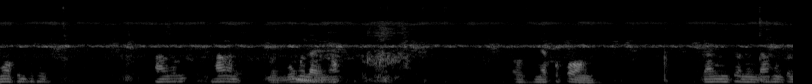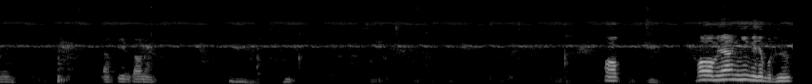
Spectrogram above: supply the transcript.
หัวขึ้นไปเลยทางทางเหมือนบุกไม่ไรเนาะเอาแงะกระป๋องดังนี้ตัวหนึ่งดังนี้ตัวหนึ่งดังปีนตัวหนึ่งออกพ่อมันยังยิงก็จะบุถึก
